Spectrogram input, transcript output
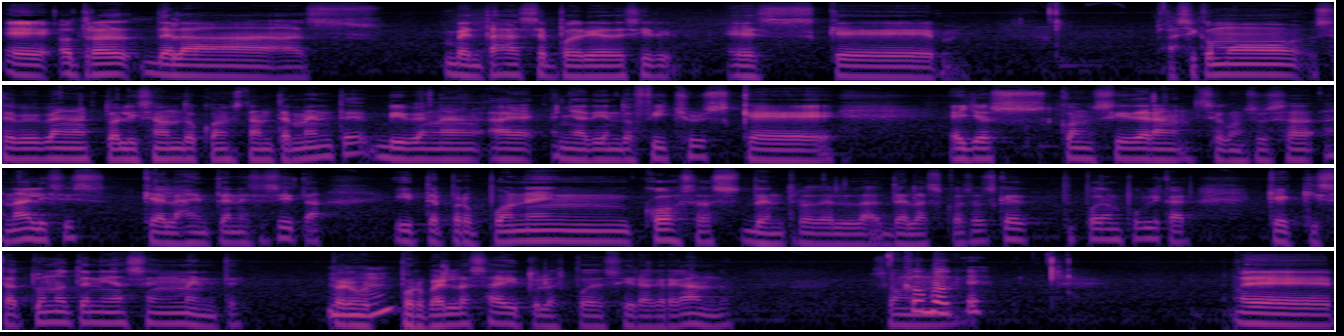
Eh, otra de las ventajas se podría decir es que así como se viven actualizando constantemente, viven a- a- añadiendo features que ellos consideran, según sus análisis, que la gente necesita y te proponen cosas dentro de, la- de las cosas que te pueden publicar que quizá tú no tenías en mente, pero por verlas ahí tú las puedes ir agregando. Son, ¿Cómo que? eh,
